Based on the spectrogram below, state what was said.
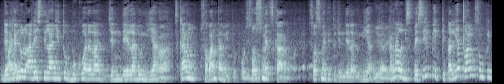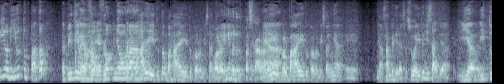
jadi kan dulu ada istilahnya itu buku adalah jendela dunia. Ah. Sekarang sabantam itu. Oh. Sosmed sekarang. Sosmed itu jendela dunia. Iya, iya. Karena lebih spesifik. Kita lihat langsung video di YouTube, Pak toh. tapi itu yang Kayak bahaya vlog-vlognya Tapi orang. bahaya itu tuh bahaya itu kalau misalnya kalau ini menurut pas sekarang Iya. Iya, kalau bahaya itu kalau misalnya eh, jangan sampai tidak sesuai itu bisa saja Iya, itu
